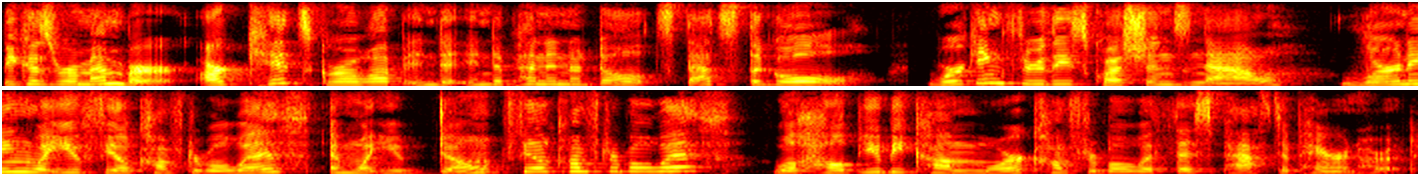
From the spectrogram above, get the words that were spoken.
Because remember, our kids grow up into independent adults. That's the goal. Working through these questions now, learning what you feel comfortable with and what you don't feel comfortable with will help you become more comfortable with this path to parenthood.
